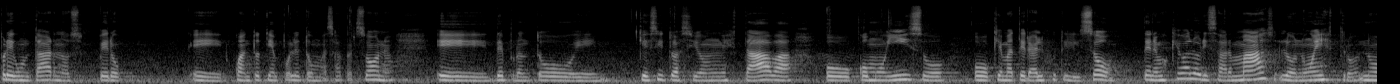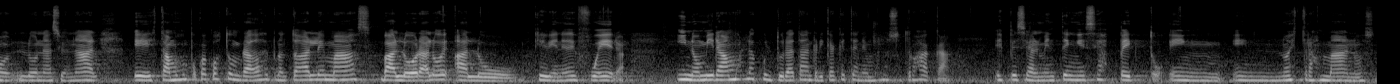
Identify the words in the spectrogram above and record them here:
preguntarnos, pero eh, cuánto tiempo le toma a esa persona, eh, de pronto eh, qué situación estaba o cómo hizo o qué materiales utilizó. Tenemos que valorizar más lo nuestro, no lo nacional. estamos un poco acostumbrados de pronto a darle más valor a lo, a lo que viene de fuera y no miramos la cultura tan rica que tenemos nosotros acá, especialmente en ese aspecto, en, en nuestras manos,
